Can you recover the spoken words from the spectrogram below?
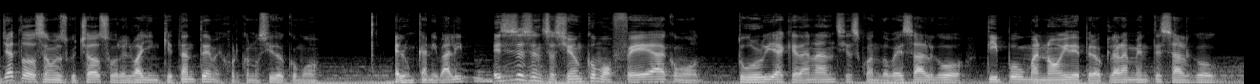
Ya todos hemos escuchado sobre el Valle Inquietante, mejor conocido como el Uncanny Valley. Es esa sensación como fea, como turbia, que dan ansias cuando ves algo tipo humanoide, pero claramente es algo...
